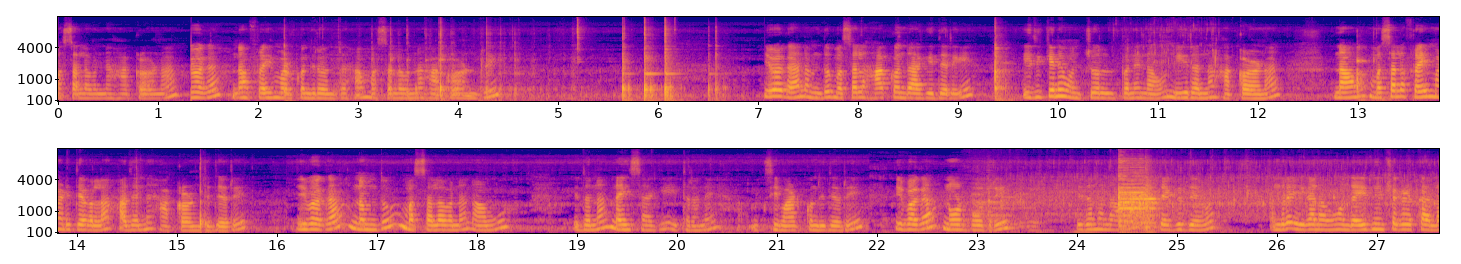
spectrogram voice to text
ಮಸಾಲವನ್ನು ಹಾಕೋಣ. ಇವಾಗ ನಾವು ಫ್ರೈ ಮಾಡ್ಕೊಂಡಿರುವಂತಹ ಮಸಾಲವನ್ನು ಹಾಕೋಣ್ರಿ. ಇವಾಗ ನಮ್ಮದು ಮಸಾಲ ಹಾಕೊಂಡಾಗಿದೆ ರೀ. ಇದಕ್ಕೇ ಒಂದು ಸ್ವಲ್ಪನೇ ನಾವು ನೀರನ್ನು ಹಾಕೊಳ್ಳೋಣ. ನಾವು ಮಸಾಲ ಫ್ರೈ ಮಾಡಿದ್ದೇವಲ್ಲ, ಅದನ್ನೇ ಹಾಕ್ಕೊಳ್ತಿದ್ದೇವೆ ರೀ ಇವಾಗ ನಮ್ಮದು ಮಸಾಲವನ್ನು ನಾವು ಇದನ್ನು ನೈಸಾಗಿ ಈ ಥರನೇ ಮಿಕ್ಸಿ ಮಾಡ್ಕೊಂಡಿದ್ದೇವೆ ರೀ ಇವಾಗ ನೋಡ್ಬೋದು ರೀ ಇದನ್ನು ನಾವು ತೆಗೆದೇವು. ಅಂದರೆ ಈಗ ನಾವು ಒಂದು ಐದು ನಿಮಿಷಗಳ ಕಾಲ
